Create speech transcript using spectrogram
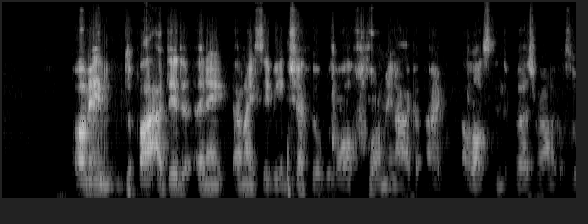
I mean, the fight I did an, an ACB in Sheffield was awful. I mean, I, got, I, I lost in the first round. I got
